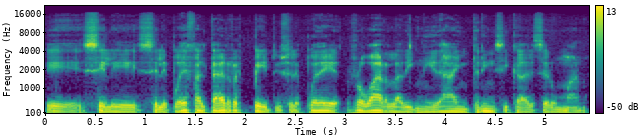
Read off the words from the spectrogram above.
eh, se, le, se le puede faltar el respeto y se le puede robar la dignidad intrínseca del ser humano.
